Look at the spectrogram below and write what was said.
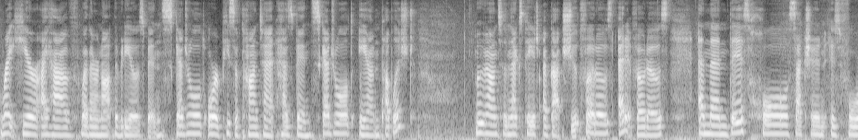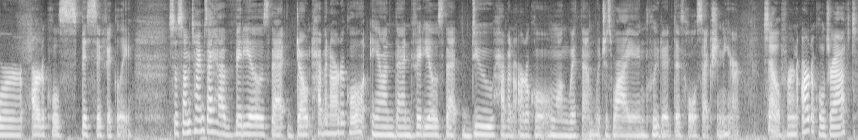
right here I have whether or not the video has been scheduled or a piece of content has been scheduled and published. Moving on to the next page, I've got shoot photos, edit photos, and then this whole section is for articles specifically. So sometimes I have videos that don't have an article and then videos that do have an article along with them, which is why I included this whole section here. So for an article draft,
